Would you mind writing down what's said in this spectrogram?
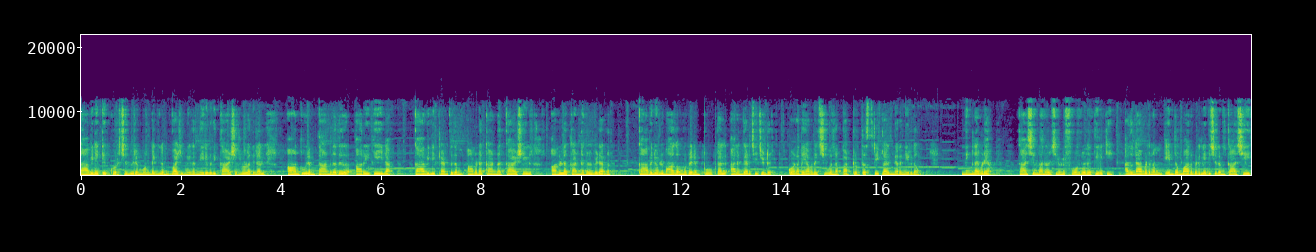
കാവിലേക്ക് കുറച്ചു ദൂരം ഉണ്ടെങ്കിലും വഴിനീളം നിരവധി കാഴ്ചകളുള്ളതിനാൽ ആ ദൂരം താണ്ടുന്നത് അറിയുകയില്ല. കാവിലേക്ക് അടുത്തതും അവിടെ കാണുന്ന കാഴ്ചയിൽ അവളുടെ കണ്ണുകൾ വിടർന്നു കാവിന് ഉൾഭാഗം മുഴുവനും പൂക്കളാൽ അലങ്കരിച്ചിട്ടുണ്ട്. കൂടാതെ അവിടെ ചുവന്ന പട്ടുടുത്ത സ്ത്രീകളാൽ നിറഞ്ഞിരുന്നു. നിങ്ങൾ എവിടെയാ? കാശി മനോജിനോട് ഫോണിലൂടെ തിരക്കി. അതിന് അവിടെ നിന്നും എന്തോ മറുപടി ലഭിച്ചതും കാശി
